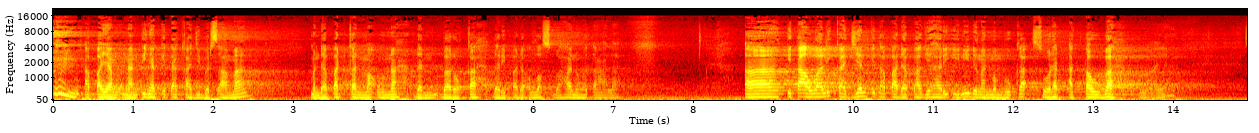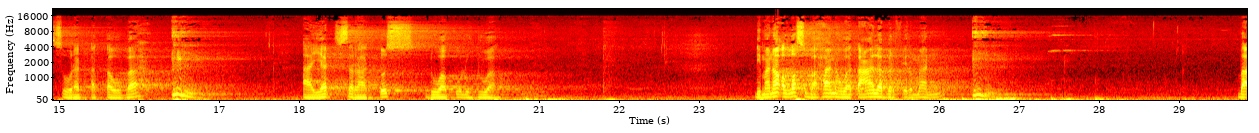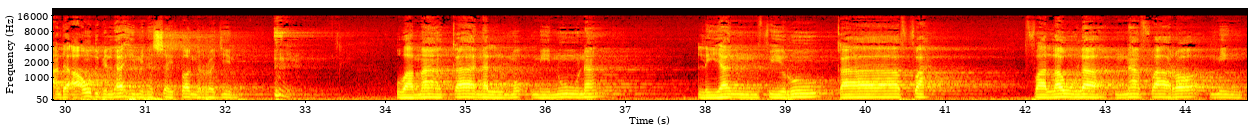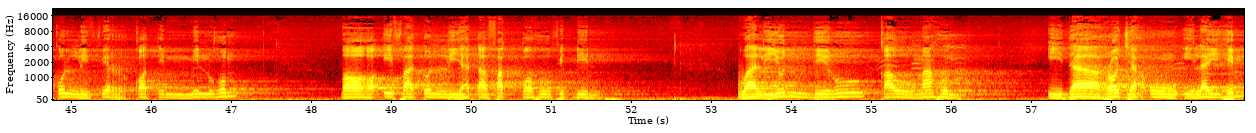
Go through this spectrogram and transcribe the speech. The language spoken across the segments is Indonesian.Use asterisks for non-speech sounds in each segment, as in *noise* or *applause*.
*clears throat* apa yang nantinya kita kaji bersama mendapatkan maunah dan barokah daripada Allah Subhanahu wa taala. Uh, kita awali kajian kita pada pagi hari ini dengan membuka surat At-Taubah. Nah, ya. Surat At-Taubah *clears throat* ayat 122 di mana Allah Subhanahu wa taala berfirman *clears throat* Ba'da a'udzu billahi minasyaitonir rajim *clears throat* Wa ma kanal mu'minuna liyanfiru kafah. Falaula nafara min kulli firqatin minhum Ta'ifatul liyatafaqahu fid din. Waliyundiru qaumahum idza raja'u ilaihim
